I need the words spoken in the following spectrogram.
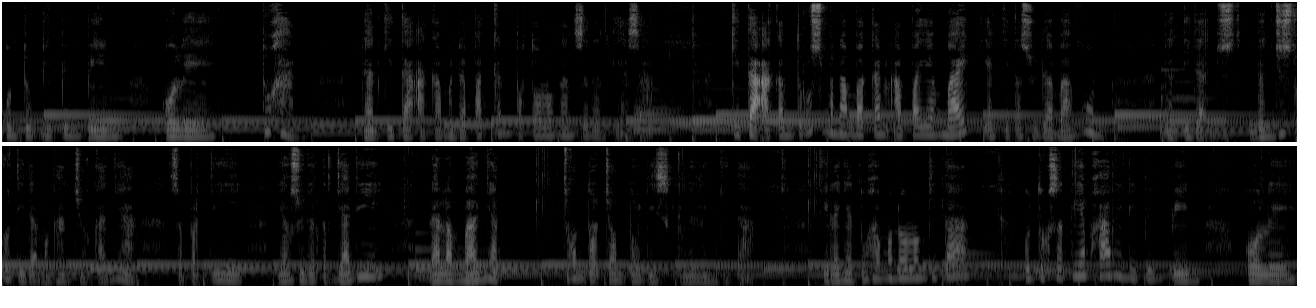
untuk dipimpin oleh Tuhan, dan kita akan mendapatkan pertolongan senantiasa. Kita akan terus menambahkan apa yang baik yang kita sudah bangun dan tidak dan justru tidak menghancurkannya seperti yang sudah terjadi dalam banyak contoh-contoh di sekeliling kita. Kiranya Tuhan menolong kita untuk setiap hari dipimpin oleh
